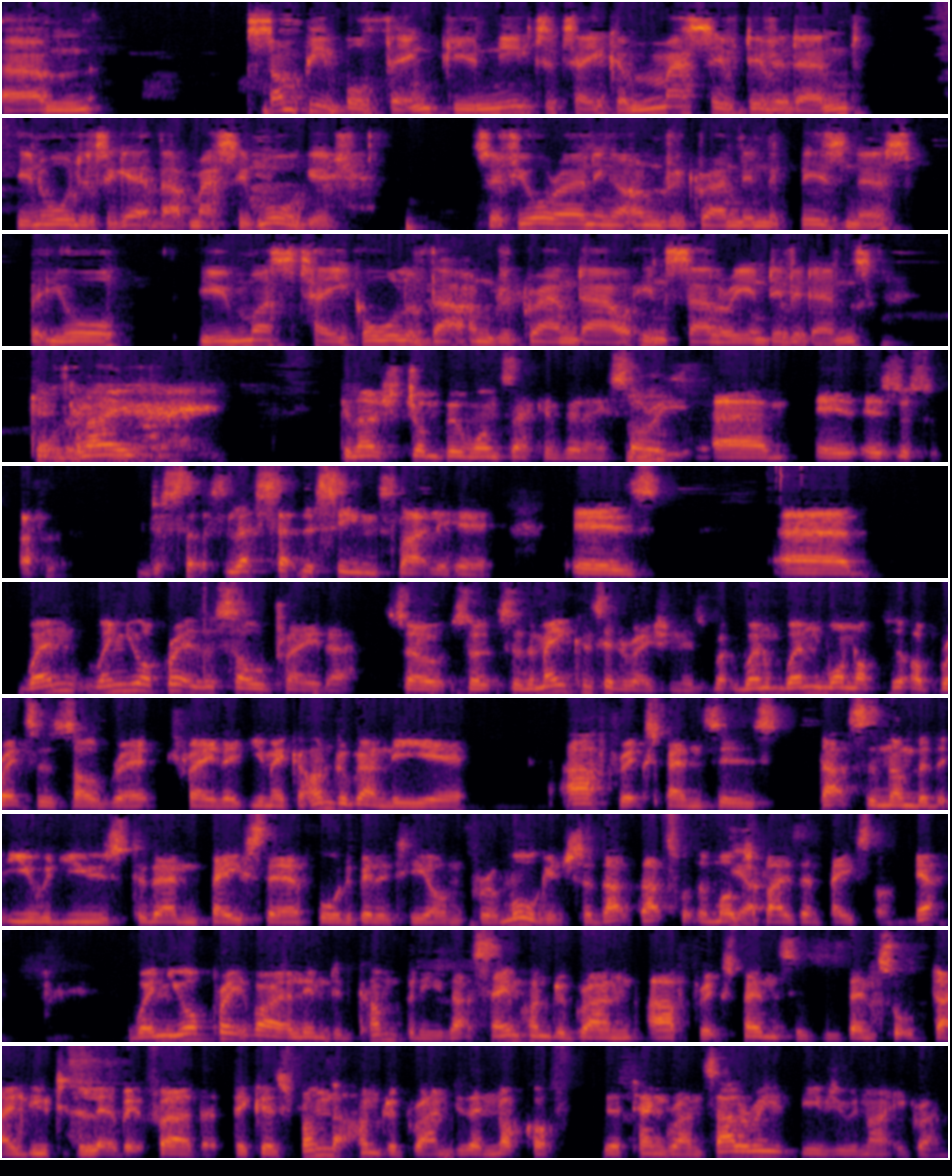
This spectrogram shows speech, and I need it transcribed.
Um, some people think you need to take a massive dividend in order to get that massive mortgage. So if you're earning a hundred grand in the business, but you're you must take all of that hundred grand out in salary and dividends. Can, can I can I just jump in one second, Vinay? Sorry, mm-hmm. um, it, it's just uh, just let's set the scene slightly here. Is uh, when when you operate as a sole trader, so so so the main consideration is when when one op- operates as a sole trader, you make a hundred grand a year after expenses, that's the number that you would use to then base their affordability on for a mortgage. So that, that's what the multiplier is then based on. Yeah. When you operate via a limited company, that same 100 grand after expenses is then sort of diluted a little bit further because from that 100 grand, you then knock off the 10 grand salary, leaves you with 90 grand.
